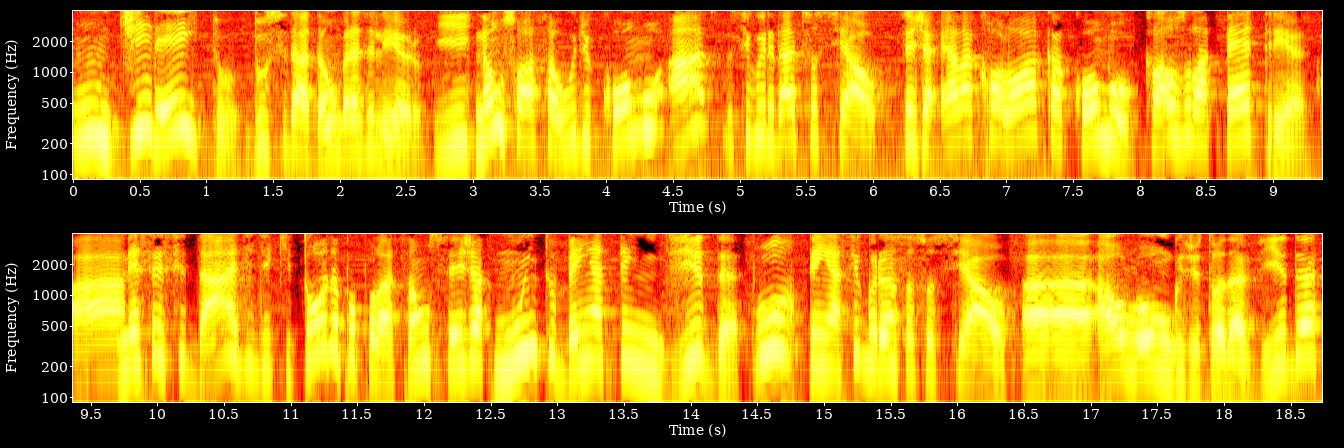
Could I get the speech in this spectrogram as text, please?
um direito do cidadão brasileiro. E não só a saúde, como a Seguridade Social. Ou seja, ela coloca como cláusula pétrea a necessidade de que toda a população seja muito bem atendida por ter a segurança social uh, uh, ao longo de toda a vida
